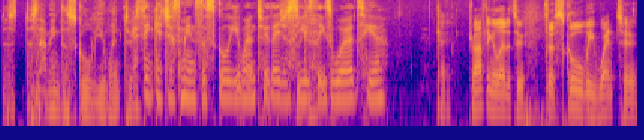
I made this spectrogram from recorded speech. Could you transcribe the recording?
does, does that mean the school you went to? I think it just means the school you went to. They just use these words here. Okay. Drafting a letter to the school we went to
